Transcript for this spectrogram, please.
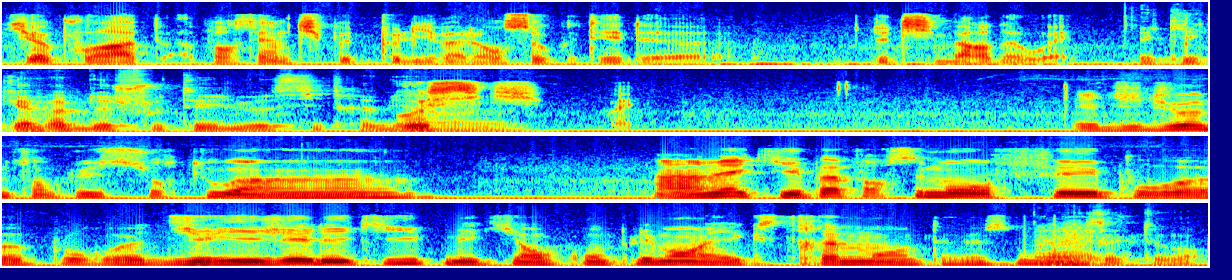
qui va pouvoir app- apporter un petit peu de polyvalence aux côtés de, de Tim Hardaway. Et qui est capable de shooter lui aussi très bien. Aussi, ouais. Eddie Jones, en plus, surtout un, un mec qui est pas forcément fait pour, euh, pour euh, diriger l'équipe, mais qui en complément est extrêmement intéressant. euh, Exactement.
